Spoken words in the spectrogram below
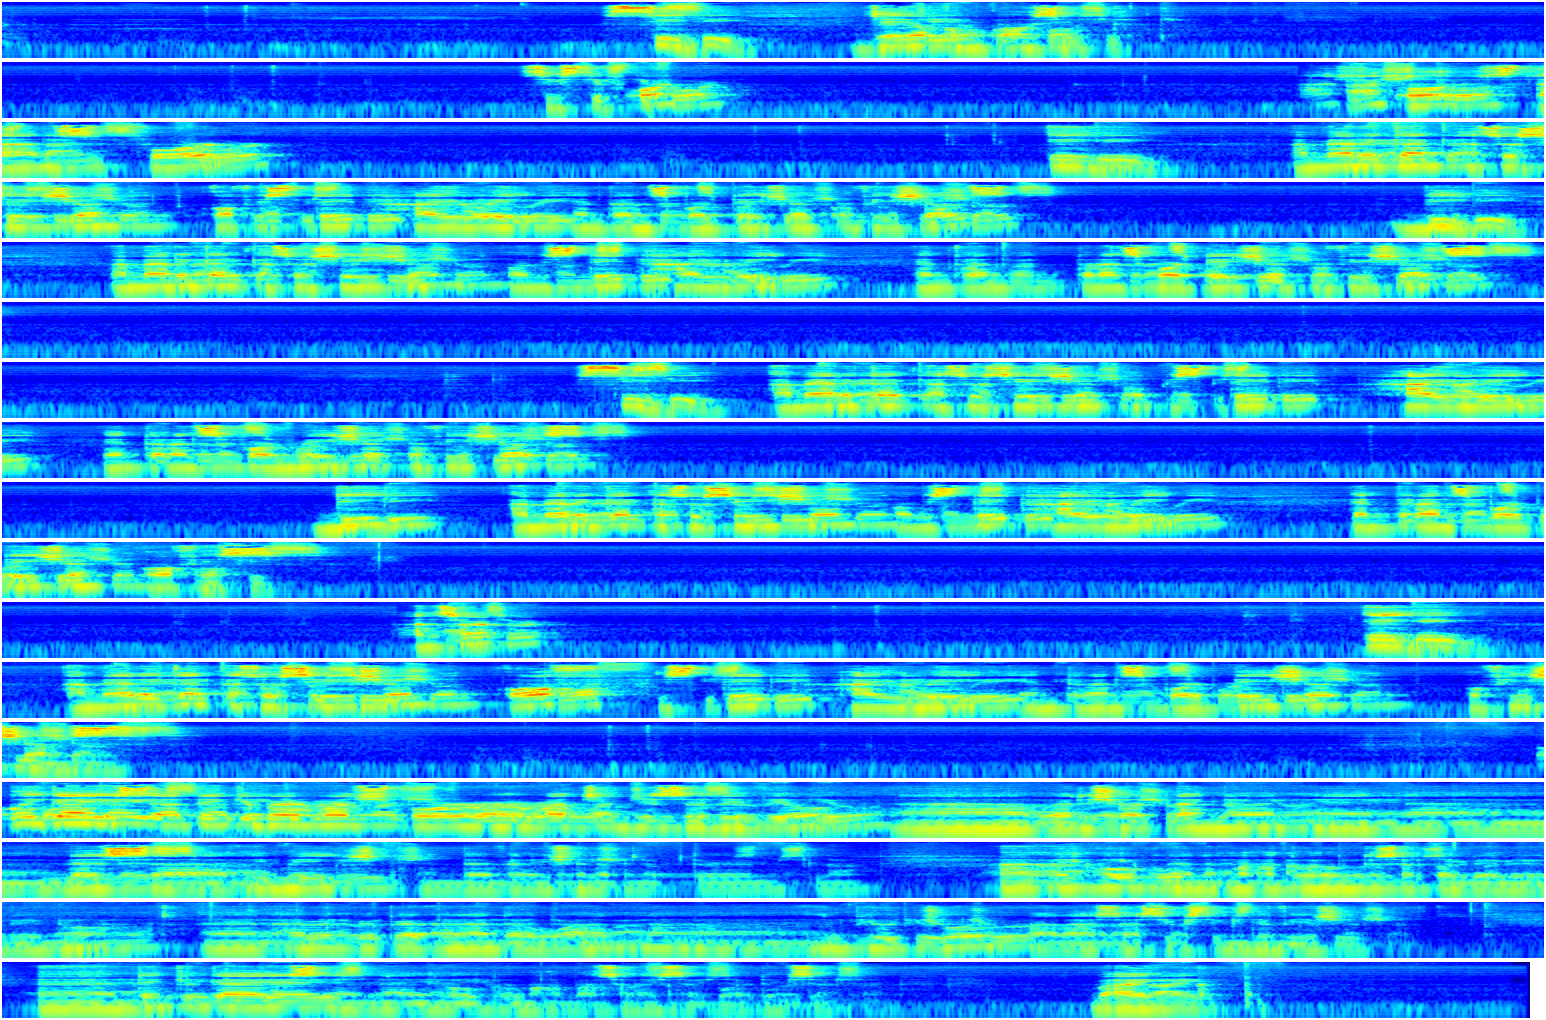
C. Geocomposite 64 AASHTO stands for A. American Association of State Highway and Transportation Officials. B. American Association on State Highway and Tran- Transportation Officials C. American, American Association, Association of State, State Highway, Highway and Transformation, Transformation Officials. D. D. American, American Association, Association on State, State Highway, Highway and Transportation, Transportation Office. Office. Answer? Answer? A. A. American Association of State Highway and Transportation Officials. Okay guys, uh, thank you very much for uh, watching this video. Uh, very short lang yun and uh, less uh, image and definition of terms lang. Uh, I hope na makatulong to sa pagre-review nyo. And I will prepare another one uh, in future para sa 16th division. And thank you guys and I hope makapasa kayo sa board exam. Bye!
